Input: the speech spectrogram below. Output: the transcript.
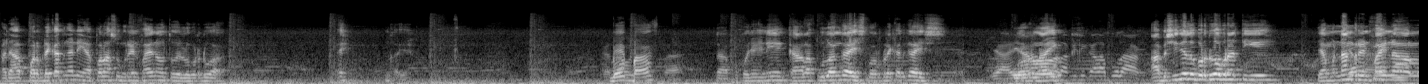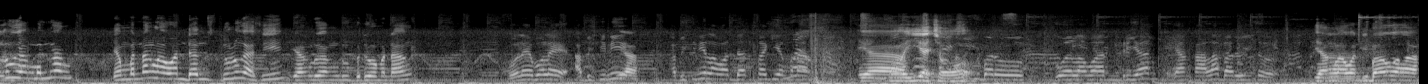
Ada upper bracket nggak nih? Apa langsung grand final tuh lower 2? Eh, enggak ya. Bebas. Nah, pokoknya ini kalah pulang guys, lower bracket guys. Ya, ya, naik. pulang ini kalah pulang. Abis ini lu berdua berarti yang menang grand Lu final. yang menang, yang menang lawan Dance dulu nggak sih? Yang lu yang lu berdua menang? Boleh boleh. Abis ini Iya. abis ini lawan Dance lagi yang menang. Ya, Oh iya, cowok. Ini baru gue lawan Rian yang kalah baru itu. yang lawan di bawah.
